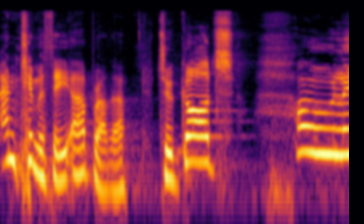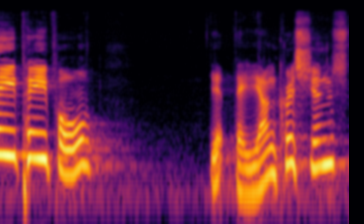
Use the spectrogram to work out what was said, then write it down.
and Timothy, our brother, to God's holy people. Yep, they're young Christians,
